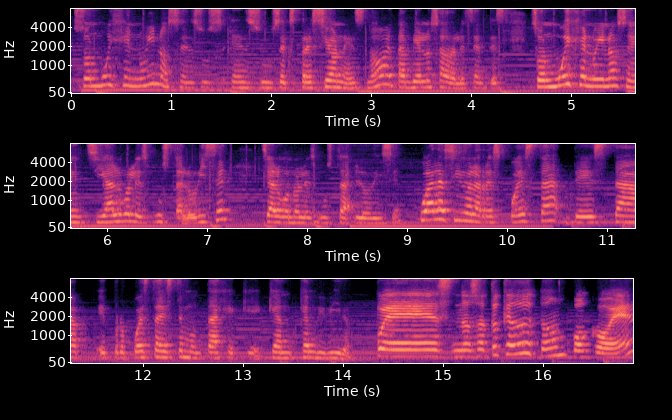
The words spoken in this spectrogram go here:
son muy genuinos en sus, en sus expresiones, ¿no? También los adolescentes son muy genuinos en si algo les gusta, lo dicen, si algo no les gusta, lo dicen. ¿Cuál ha sido la respuesta de esta eh, propuesta, de este montaje que, han, vivido? Pues nos ha tocado todo un poco, ¿eh?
